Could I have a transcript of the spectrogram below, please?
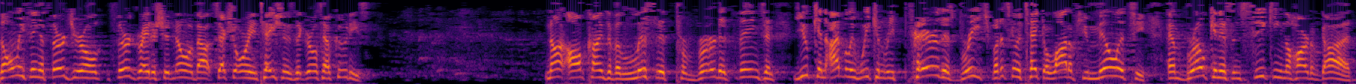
The only thing a third year old, third grader should know about sexual orientation is that girls have cooties. Not all kinds of illicit, perverted things. And you can, I believe we can repair this breach, but it's going to take a lot of humility and brokenness and seeking the heart of God.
